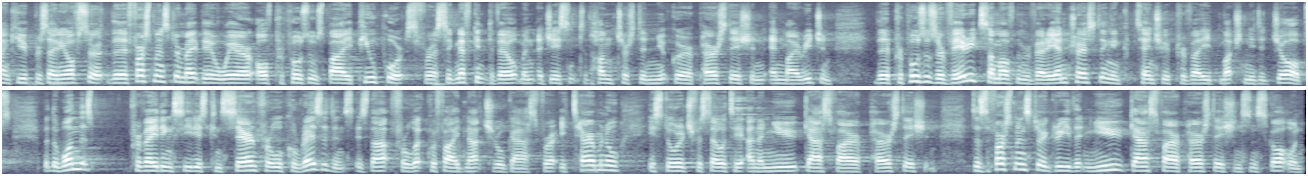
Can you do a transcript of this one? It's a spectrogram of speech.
Thank you, Presiding Officer. The First Minister might be aware of proposals by Peel Ports for a significant development adjacent to the Hunterston Nuclear Power Station in my region. The proposals are varied, some of them are very interesting and could potentially provide much needed jobs. But the one that's providing serious concern for local residents is that for liquefied natural gas, for a terminal, a storage facility and a new gas-fired power station. Does the First Minister agree that new gas-fired power stations in Scotland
